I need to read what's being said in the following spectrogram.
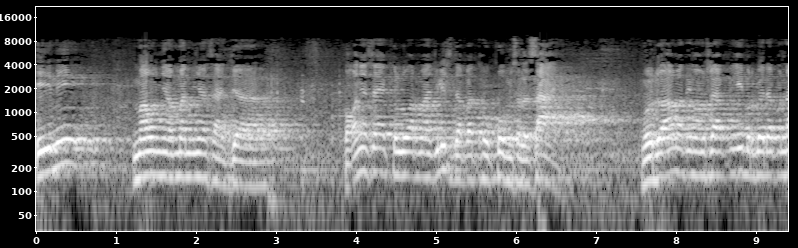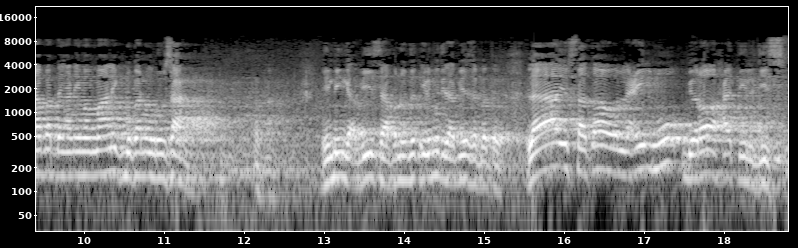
ini mau nyamannya saja. Pokoknya saya keluar majelis dapat hukum selesai. Bodoh amat Imam Syafi'i berbeda pendapat dengan Imam Malik bukan urusan. Ini nggak bisa, penuntut ilmu tidak bisa seperti itu. La ilmu birahatil jism.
